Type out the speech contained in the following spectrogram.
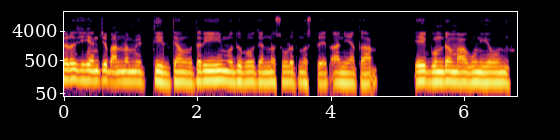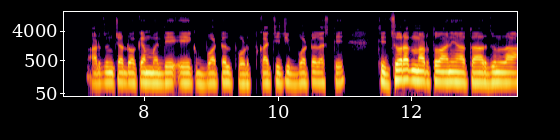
तरच ह्यांचे भांडणं मिटतील. त्यामुळे तरीही मधुभाऊ त्यांना सोडत नसतेत आणि आता एक गुंड मागून येऊन अर्जुनच्या डोक्यामध्ये एक बॉटल फोड काचेची बॉटल असते. ती जोरात मारतो आणि आता अर्जुनला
